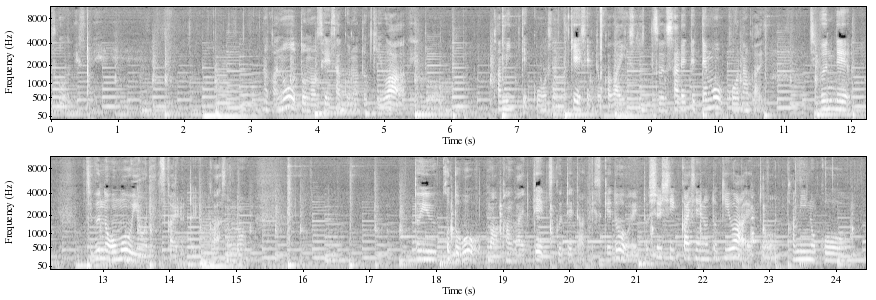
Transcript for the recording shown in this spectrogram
そうですねなんかノートの制作の時は、えっと、紙ってこうその罫線とかが印刷されててもこうなんか自分で自分の思うように使えるというかそのということをまあ考えて作ってたんですけど、えっと、修士1回生の時は、えっと、紙のこう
